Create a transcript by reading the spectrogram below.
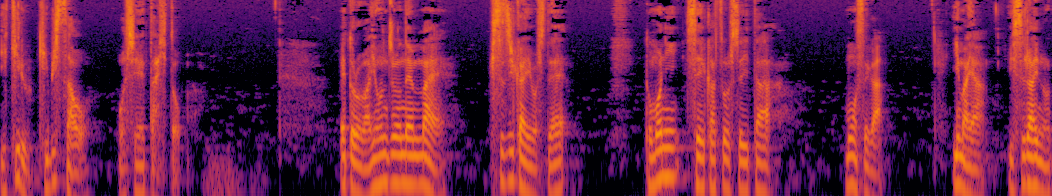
生きる厳しさを教えた人。エトロは40年前、羊飼いをして、共に生活をしていたモーセが、今やイスラエルの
